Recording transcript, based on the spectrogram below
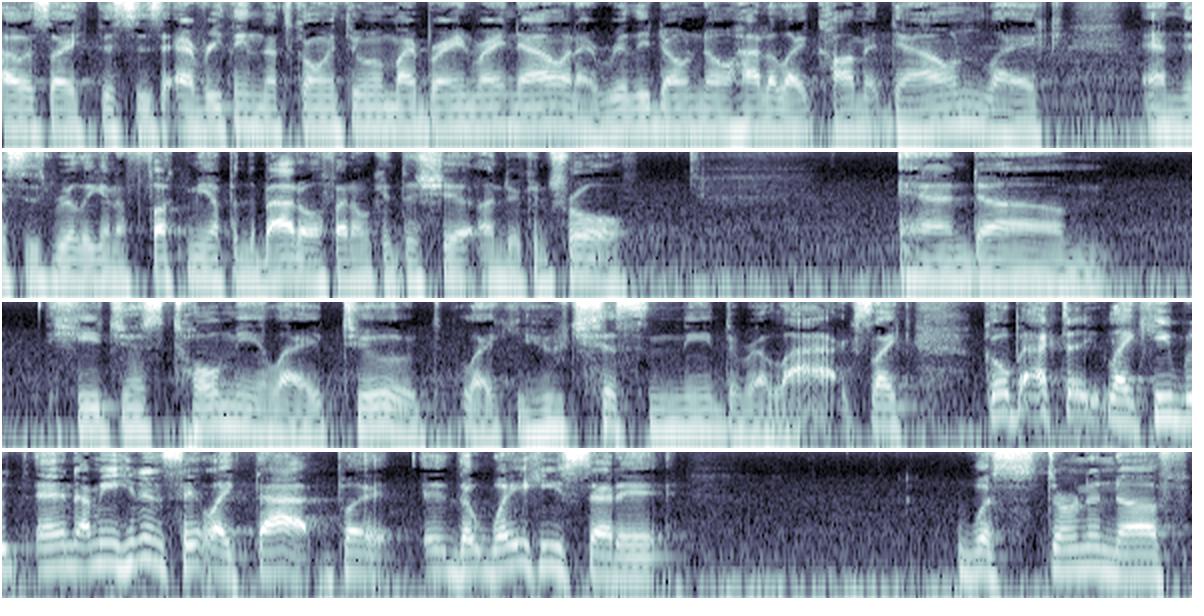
I was like, this is everything that's going through in my brain right now, and I really don't know how to like calm it down. Like, and this is really gonna fuck me up in the battle if I don't get this shit under control. And um, he just told me like dude like you just need to relax. Like go back to like he would and i mean he didn't say it like that but the way he said it was stern enough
